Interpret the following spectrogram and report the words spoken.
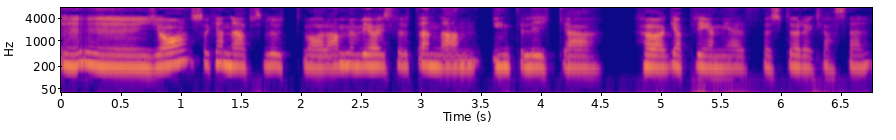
Eh, ja, så kan det absolut vara, men vi har i slutändan inte lika höga premier för större klasser.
